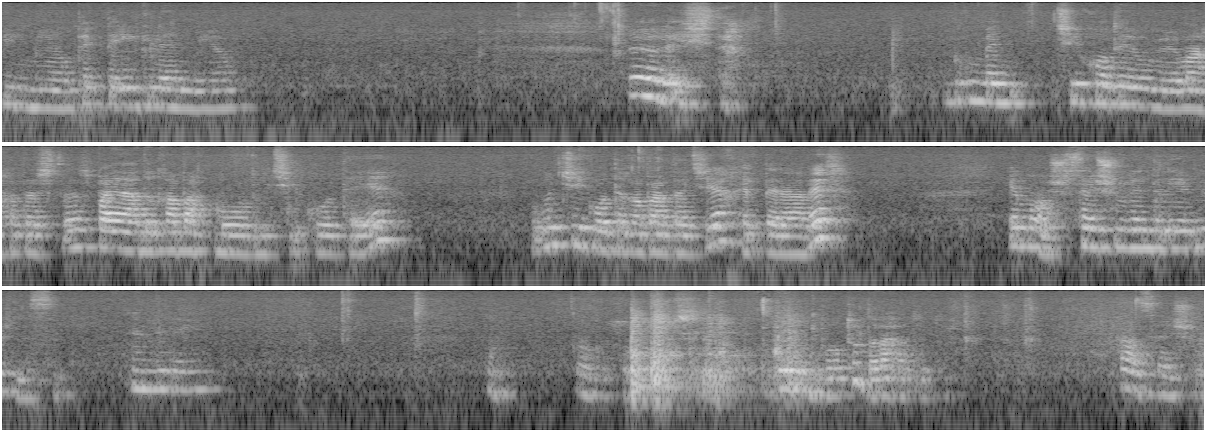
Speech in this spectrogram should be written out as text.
Bilmiyorum. Pek de ilgilenmiyorum. Öyle işte. Bugün ben çikolatayı vuruyorum arkadaşlar. Bayağıdır kabartmıyordum çikolatayı. Bugün çikolata kabartacağız hep beraber. Emoş sen şunu rendeleyebilir misin? Rendeleyim. Benim gibi otur da rahat otur. Al sen şunu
